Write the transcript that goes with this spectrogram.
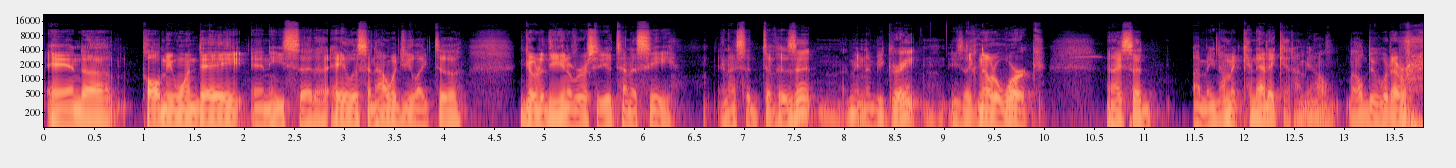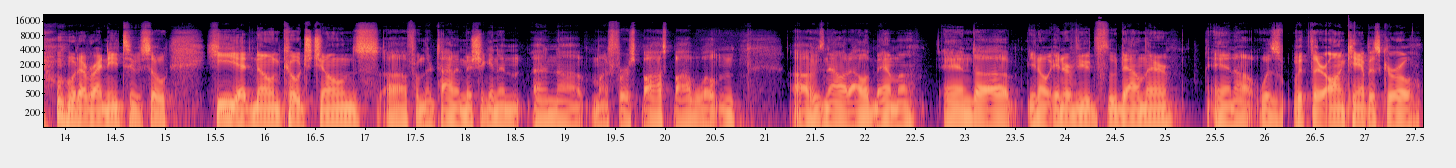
and uh, called me one day and he said, uh, "Hey, listen, how would you like to go to the University of Tennessee?" And I said, "To visit? I mean, that'd be great." He's like, "No, to work." And I said, I mean, I'm at Connecticut. I mean, I'll I'll do whatever whatever I need to. So he had known Coach Jones uh, from their time in Michigan, and and uh, my first boss, Bob Welton, uh, who's now at Alabama, and uh, you know, interviewed, flew down there, and uh, was with their on-campus girl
